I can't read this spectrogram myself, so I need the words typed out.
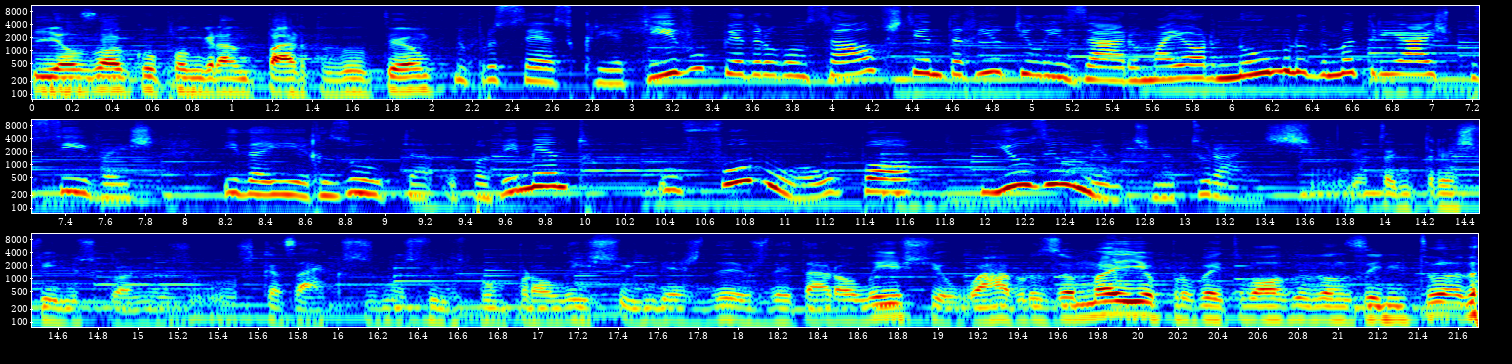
e eles ocupam grande parte do tempo. No processo criativo, Pedro Gonçalves tenta reutilizar o maior número de materiais possíveis e daí resulta o pavimento, o fumo ou o pó e os elementos naturais. Eu tenho três filhos, quando os, os casacos dos meus filhos vão para o lixo, em vez de os deitar ao lixo, eu abro-os a meio, aproveito o algodãozinho todo,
